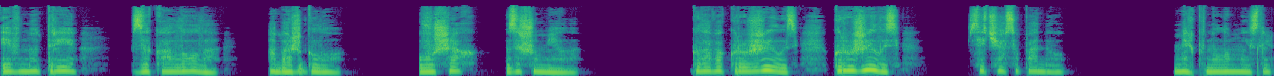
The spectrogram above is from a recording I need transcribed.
И внутри закололо, обожгло. В ушах зашумело. Голова кружилась, кружилась. Сейчас упаду. Мелькнула мысль.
